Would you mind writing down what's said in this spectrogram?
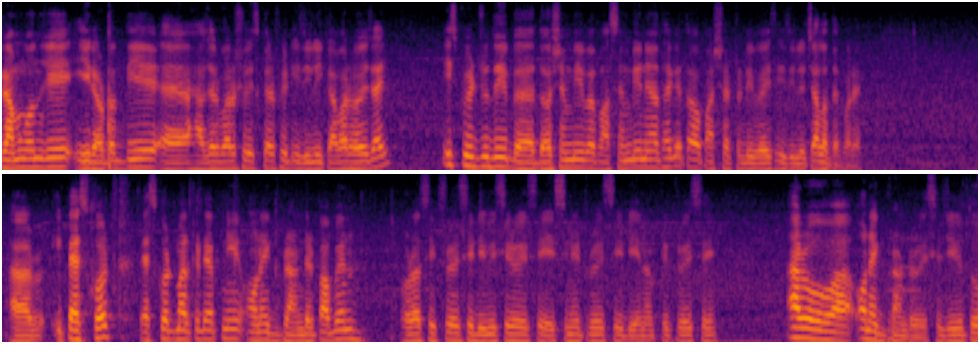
গ্রামগঞ্জে এই রাউটার দিয়ে হাজার বারোশো স্কোয়ার ফিট ইজিলি কাভার হয়ে যায়। স্পিড যদি দশ এমবি বা পাঁচ এমবি নেওয়া থাকে, তাও পাঁচ সাতটা ডিভাইস ইজিলি চালাতে পারে। আর এই প্যাসকট প্যাসকট মার্কেটে আপনি অনেক ব্র্যান্ডের পাবেন। ওরা সিক্স রয়েছে ডিবিসি রয়েছে এসিনেট রয়েছে ডিএন অপটিক রয়েছে। আরও অনেক ব্র্যান্ড রয়েছে, যেহেতু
